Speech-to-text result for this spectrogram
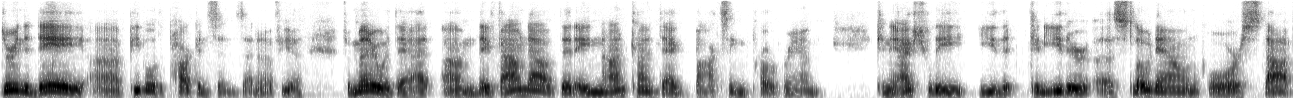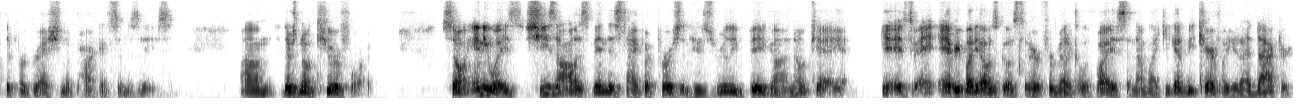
During the day, uh, people with Parkinson's, I don't know if you're familiar with that, um, they found out that a non-contact boxing program can actually either can either uh, slow down or stop the progression of Parkinson's disease. Um, there's no cure for it. So, anyways, she's always been this type of person who's really big on okay. It's, everybody always goes to her for medical advice, and I'm like, you got to be careful. You're not a doctor.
